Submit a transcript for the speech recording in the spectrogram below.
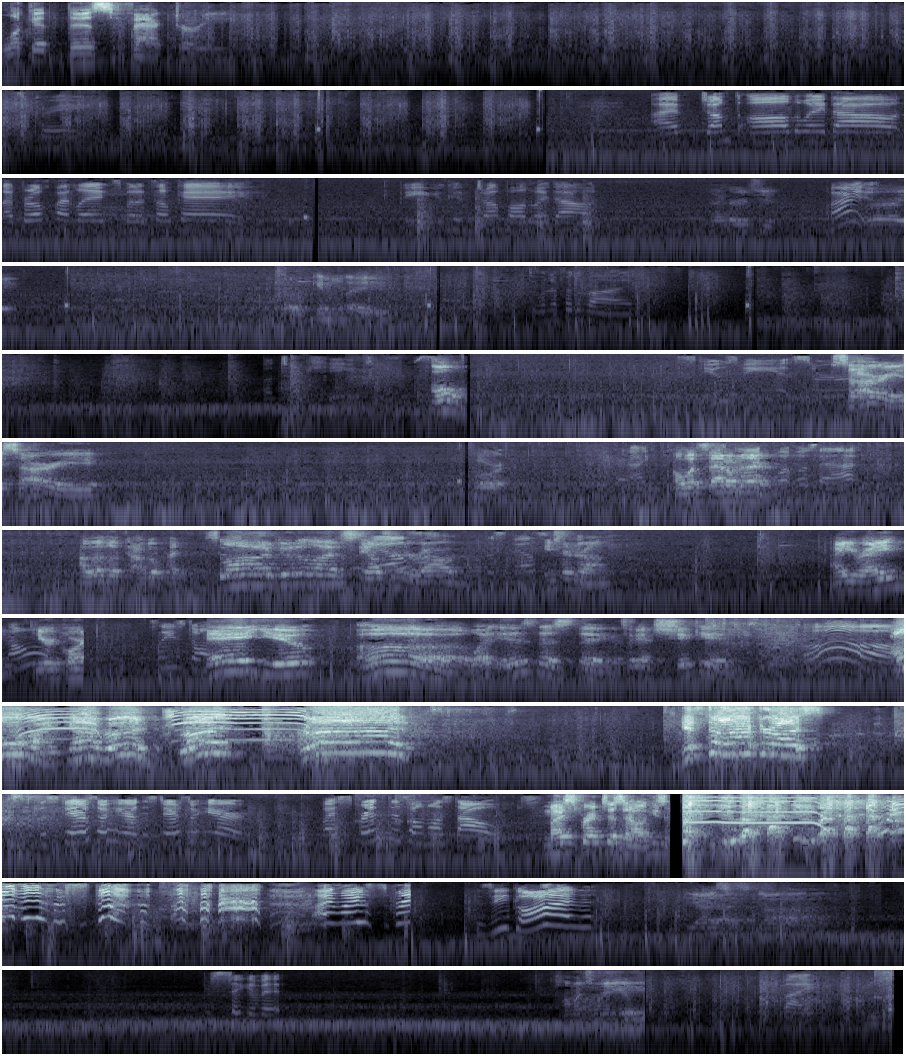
look at this factory. That's great. I've jumped all the way down. I broke my legs, but it's okay. B, you can jump all the way down. I heard you. Where are you? Sorry. Broken leg. Oh, Excuse me, sir. sorry, sorry. Four. Oh, what's that over there? What was that? I'll go look. I'll go pet. Live, do it live. Snail turned around. He turned around. Are you ready? No. You record? Please don't. Hey, you. Oh, what is this thing? It's like a chicken. Oh. Oh my god, run! Run! It's still after us! The stairs are here, the stairs are here. My sprint is almost out. My sprint is out. He's. is he gone? Yes, he's gone. Sick of it. How much?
